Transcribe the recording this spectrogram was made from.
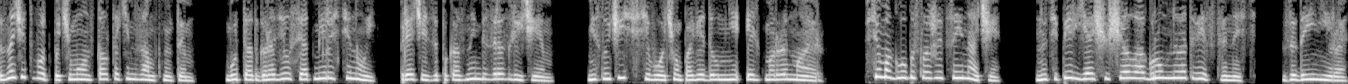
Значит, вот почему он стал таким замкнутым, будто отгородился от мира стеной, прячась за показным безразличием. Не случись всего, о чем поведал мне Эльтмар Ренмайер. Все могло бы сложиться иначе, но теперь я ощущала огромную ответственность за Дейнира,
